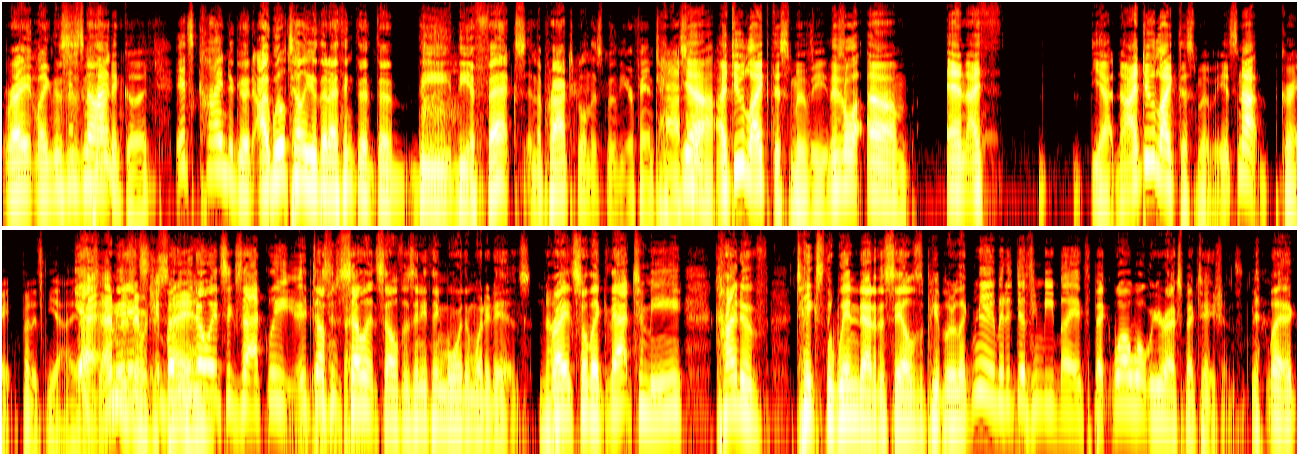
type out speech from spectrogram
right? Like this It's is not. kind of good. It's kind of good. I will tell you that I think that the the the effects and the practical in this movie are fantastic. Yeah, I do like this movie. There's a lot, um, and I, th- yeah, no, I do like this movie. It's not great, but it's yeah, Yeah, I, I mean, understand what you're but saying. you know, it's exactly. It doesn't sell itself as anything more than what it is, No. right? So, like that to me, kind of takes the wind out of the sails of people who are like, "Yeah, but it doesn't meet my expect." Well, what were your expectations? like,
